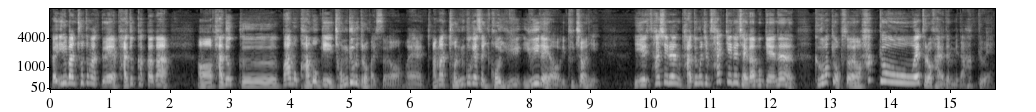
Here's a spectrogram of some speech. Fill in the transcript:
그러니까 일반 초등학교에 바둑 학과가 어, 바둑 그 과목, 과목이 정규로 들어가 있어요. 예, 아마 전국에서 거의 유, 유일해요. 이 부천이. 이게 사실은 바둑은 지금 살 길을 제가 보기에는 그거밖에 없어요. 학교에 들어가야 됩니다. 학교에.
